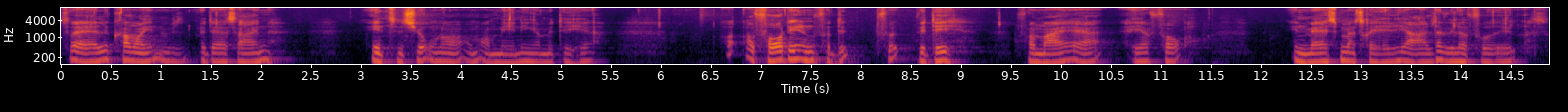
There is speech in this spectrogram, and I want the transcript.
Så alle kommer ind med, med deres egne intentioner og, og meninger med det her. Og, og fordelen for det, for, ved det for mig er, at jeg får en masse materiale, jeg aldrig ville have fået ellers.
